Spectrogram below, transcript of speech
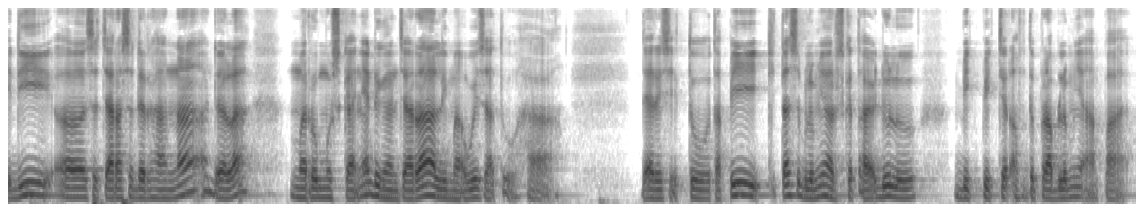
Jadi uh, secara sederhana adalah merumuskannya dengan cara 5W1H. Dari situ, tapi kita sebelumnya harus ketahui dulu big picture of the problemnya apa.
